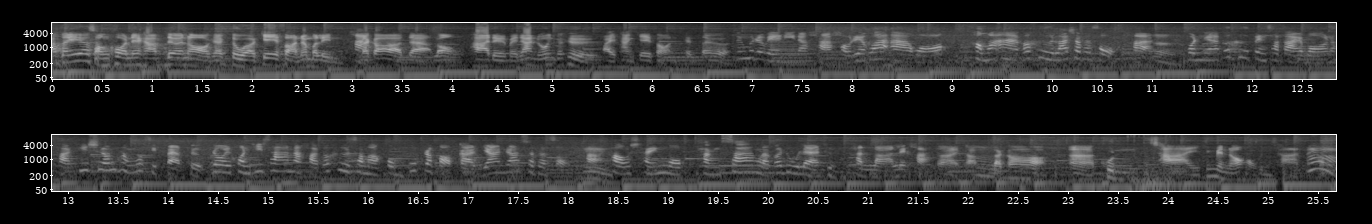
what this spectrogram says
ครับตอนนี้เราสองคนนะครับเดินออกจากตัวเกสรนมรินทร์ค่ะ แล้วก็จะลองพาเดินไปด้านนู้นก็คือไปทางเกสรเซ็นเตอร์ ซึ่งบริเวณนี้นะคะ เขาเรียกว่า R Walk คำว่า R ก็คือราชประสงค์ค่ะ เออ วันนี้ก็คือเป็นสกายวอล์นะคะ ที่เชื่อมทั้งหมด 18 ตึก โดยคนที่สร้างนะคะ ก็คือสมาคมผู้ประกอบการย่านราชประสงค์ค่ะ อืม เขาใช้งบทั้งสร้างแล้วก็ดูแลถึงพันล้านเลยค่ะ ใช่ครับ อืมแล้วก็อ่าคุณชายซึ่งเป็นน้องของคุณชาญนะครับอืม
